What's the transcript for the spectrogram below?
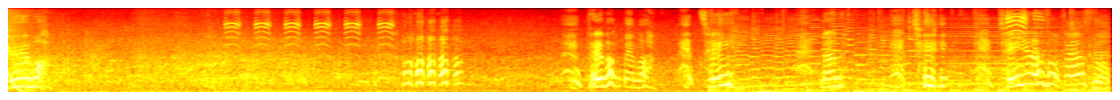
대박. 대박 대박. 제이. 난 제이 제이라서 까였어.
